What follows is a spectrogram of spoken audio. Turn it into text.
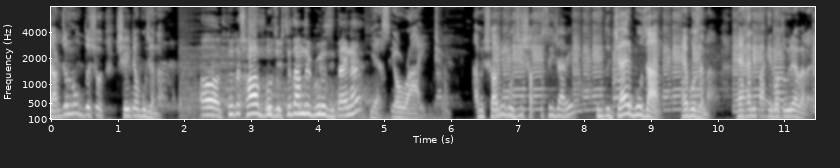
যার জন্য উদ্দেশ্য সেইটা বুঝে না। ও তুই তো সব বুঝিস। তুই তো আমাদের গুরুজি তাই না? ইয়েস ইউর রাইট আমি সবই বুঝি সব কিছুই জানি। কিন্তু যার বুঝার হ্যাঁ বোঝে না। হ্যাঁ খালি পাখির মতো উড়ে বেড়ায়।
